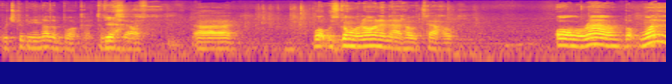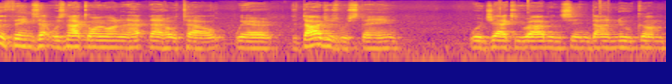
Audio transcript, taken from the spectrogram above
which could be another book unto Yeah. itself. Uh, what was going on in that hotel, all around. But one of the things that was not going on in that, that hotel, where the Dodgers were staying, were Jackie Robinson, Don Newcombe,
